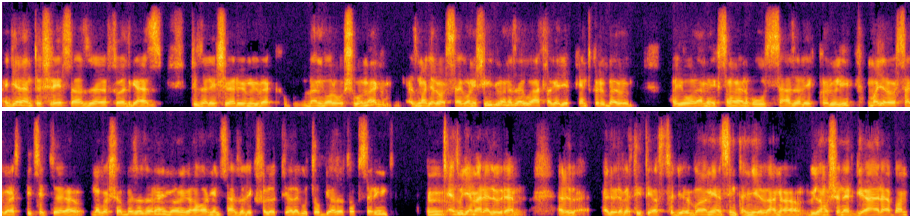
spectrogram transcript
egy jelentős része az földgáz tüzelésű erőművekben valósul meg. Ez Magyarországon is így van. Az EU átlag egyébként körülbelül ha jól emlékszem, olyan 20% körüli. Magyarországon ez picit magasabb ez az arány, valamivel 30% fölötti a legutóbbi adatok szerint. Mm, ez ugye már előre, elő, előrevetíti azt, hogy valamilyen szinten nyilván a villamosenergia árában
